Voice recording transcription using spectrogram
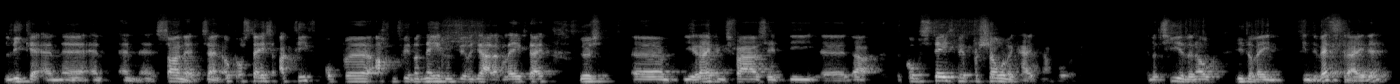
Lieke en, en, en Sanne zijn ook nog steeds actief op uh, 28, 29-jarige leeftijd. Dus die rijpingsfase, die, daar, er komt steeds meer persoonlijkheid naar voren. En dat zie je dan ook niet alleen in de wedstrijden,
